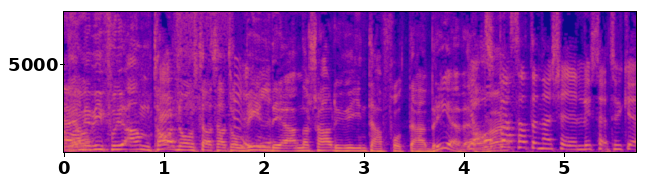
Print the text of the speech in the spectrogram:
Nej, men vi får ju anta någonstans att hon vill det, annars hade vi inte haft fått det här brevet. Jag hoppas att den här tjejen lyssnar. Jag tycker,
